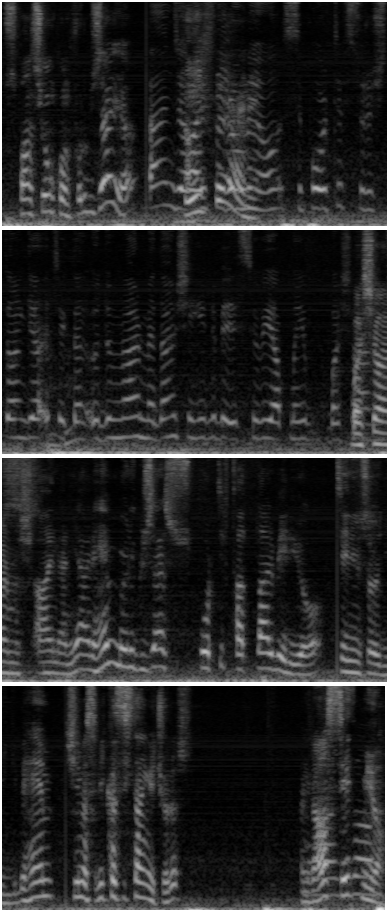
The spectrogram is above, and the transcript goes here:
süspansiyon konforu güzel ya. Bence Alfa yani. Romeo sportif sürüşten gerçekten ödün vermeden şehirli bir SUV yapmayı başarmış. Başarmış aynen. Yani hem böyle güzel sportif tatlar veriyor senin söylediğin gibi. Hem şimdi mesela bir kasisten geçiyoruz. Hani rahatsız Muazzam. etmiyor. Hı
